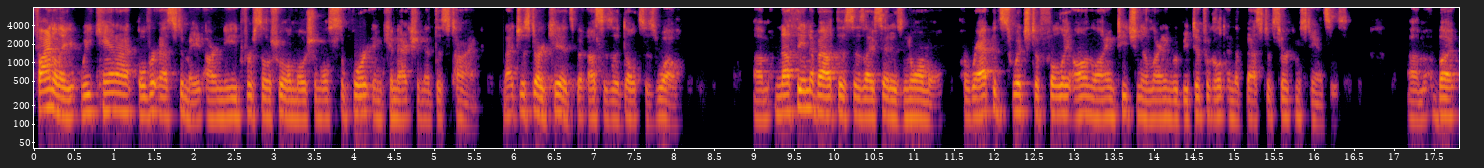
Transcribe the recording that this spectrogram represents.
Finally, we cannot overestimate our need for social emotional support and connection at this time. Not just our kids, but us as adults as well. Um, nothing about this, as I said, is normal. A rapid switch to fully online teaching and learning would be difficult in the best of circumstances. Um, but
